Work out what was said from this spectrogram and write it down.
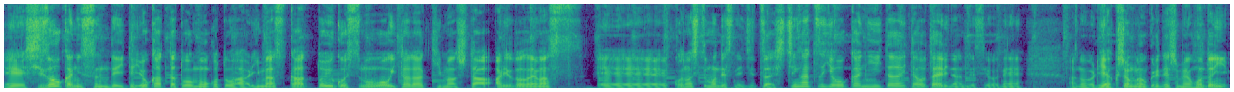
えー、静岡に住んでいて良かったと思うことはありますか？というご質問をいただきました。ありがとうございます。えー、この質問ですね、実は7月8日にいただいたお便りなんですよね。あの、リアクションが遅れてしまい、本当に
